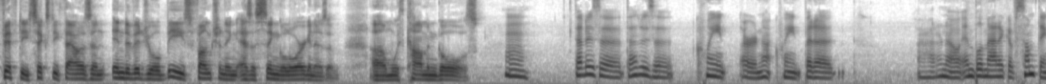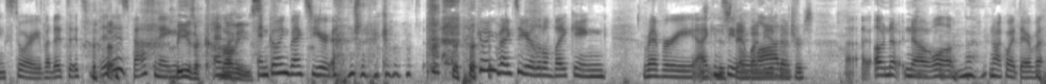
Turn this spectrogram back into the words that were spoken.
Um, 50, 60,000 individual bees functioning as a single organism um, with common goals. That is a that is a quaint or not quaint, but a I don't know emblematic of something story. But it's it's it is fascinating. Bees are and, commies. and going back to your going back to your little biking reverie, I can see a Stand By Me lot of adventures. Uh, oh no, no, well, not quite there, but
